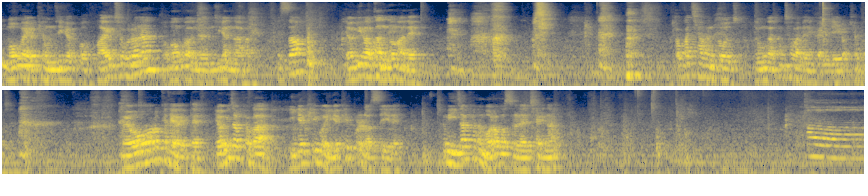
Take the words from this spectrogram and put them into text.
뭔가 이렇게 움직였고 y축으로는 더 뭔가 움직였나 봐 됐어? 여기가 궁금하대 똑같이 하면 또 누군가 상처받으니까 이제 이렇게 해보자 요렇게 되어 있대 여기 좌표가 이게 p고 이게 p 플러스 1래 그럼 이 좌표는 뭐라고 쓸래 체리나? 어...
